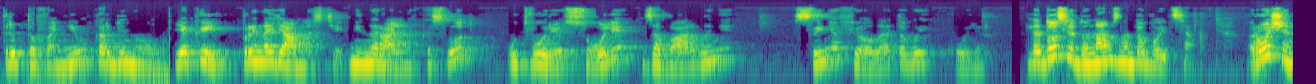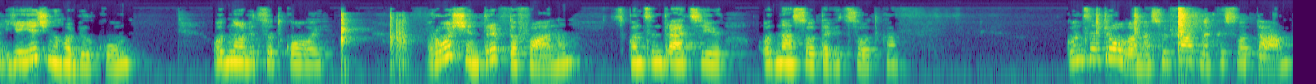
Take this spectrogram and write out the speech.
триптофанілкарбінолу, який при наявності мінеральних кислот утворює солі, забарвлені в синьо-фіолетовий колір. Для досліду нам знадобиться розчин яєчного білку 1%, розчин триптофану з концентрацією 0,01%, концентрована сульфатна кислота,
